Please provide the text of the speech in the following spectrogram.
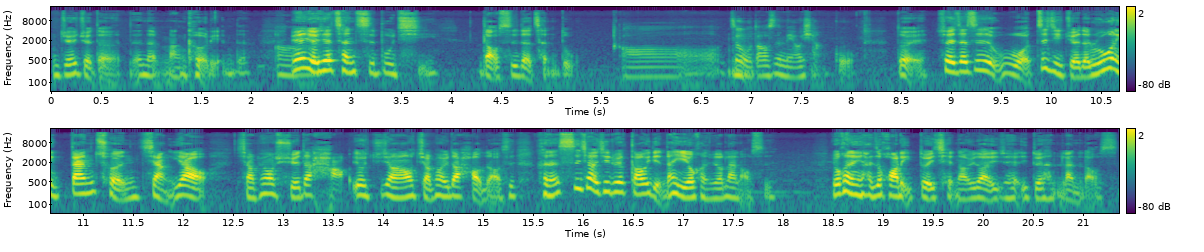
你就会觉得真的蛮可怜的，嗯，因为有些参差不齐老师的程度，哦，这我倒是没有想过。嗯对，所以这是我自己觉得，如果你单纯想要小朋友学得好，又想要小朋友遇到好的老师，可能私校几率会高一点，但也有可能遇到烂老师，有可能你还是花了一堆钱，然后遇到一些一堆很烂的老师，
